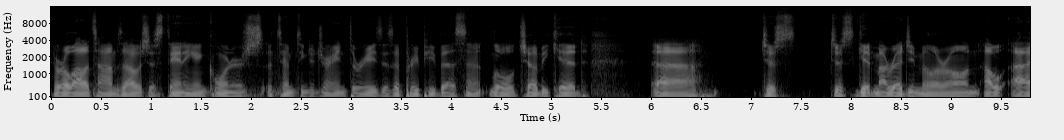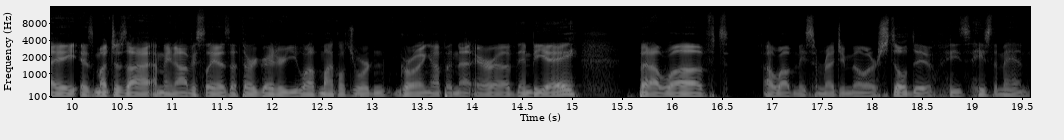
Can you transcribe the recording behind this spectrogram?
there were a lot of times I was just standing in corners attempting to drain threes as a prepubescent little chubby kid, uh, just just getting my Reggie Miller on. I, I as much as I, I mean, obviously as a third grader, you love Michael Jordan growing up in that era of NBA, but I loved I love me some Reggie Miller, still do. He's he's the man.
